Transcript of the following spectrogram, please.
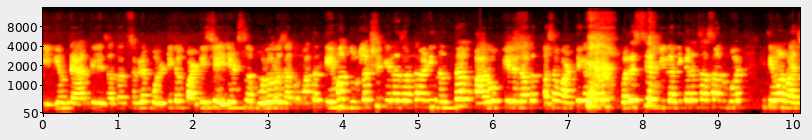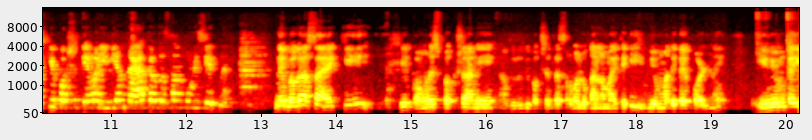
ईव्हीएम तयार केले जातात सगळ्या पॉलिटिकल पार्टीजच्या एजंट्सला बोलवलं जातं मात्र तेव्हा दुर्लक्ष केलं जातं आणि नंतर आरोप केले जातात असं वाटते का? कारण बरेचशा जिल्हाधिकाऱ्यांचा असा अनुभव आहे की तेव्हा राजकीय पक्ष तेव्हा ईव्हीएम तयार करत असताना कोणीच येत नाही. नाही बघा असं आहे की हे काँग्रेस पक्ष आणि विरोधी पक्षातल्या सर्व लोकांना माहिती आहे की ईव्हीएममध्ये काही फॉल्ट नाही. ईव्हीएम काही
